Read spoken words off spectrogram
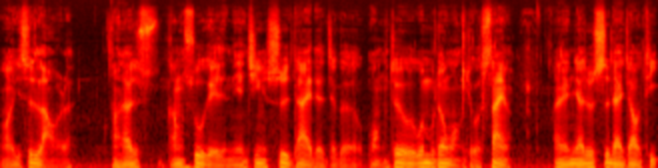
哦，也是老了然后，他就刚输给年轻世代的这个网，这个温布顿网球赛嘛，那人家就世代交替。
